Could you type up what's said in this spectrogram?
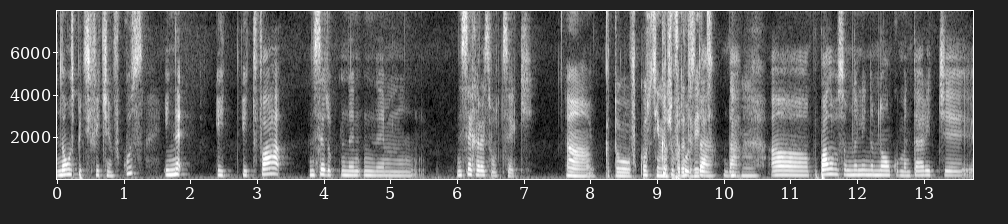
много специфичен вкус. И, не, и, и това не се, не, не, не се харесва от всеки. А, като вкус имаш Като вкус, предвид. да, да. Мгм. А, попадала съм нали, на много коментари, че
